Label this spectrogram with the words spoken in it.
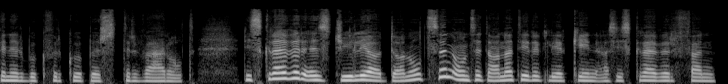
kinderboekverkopers ter wêreld. Die skrywer is Julia Donaldson. Ons het haar natuurlik leer ken as die skrywer van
